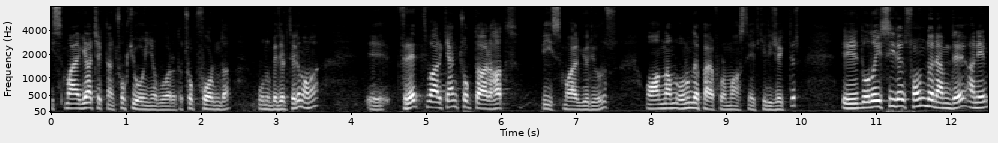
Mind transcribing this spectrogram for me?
İsmail gerçekten çok iyi oynuyor bu arada. Çok formda. Onu belirtelim ama e, Fred varken çok daha rahat bir İsmail görüyoruz. O anlamda onun da performansını etkileyecektir. E, dolayısıyla son dönemde hani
